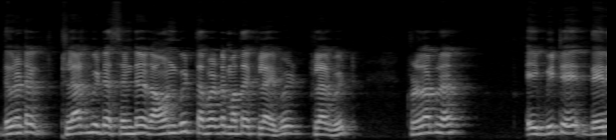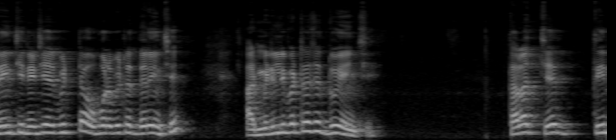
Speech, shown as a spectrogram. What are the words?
দেখুন একটা ফ্ল্যাট বিট আর সেন্টারে রাউন্ড বিট তারপর একটা মাথায় flat beam flat beam total আপনার এই বিটে দেড় ইঞ্চি, নিচের বিটটা উপরের বিটটা দেড় ইঞ্চি আর মিডিল বিটটা হচ্ছে দুই ইঞ্চি। তাহলে হচ্ছে তিন,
